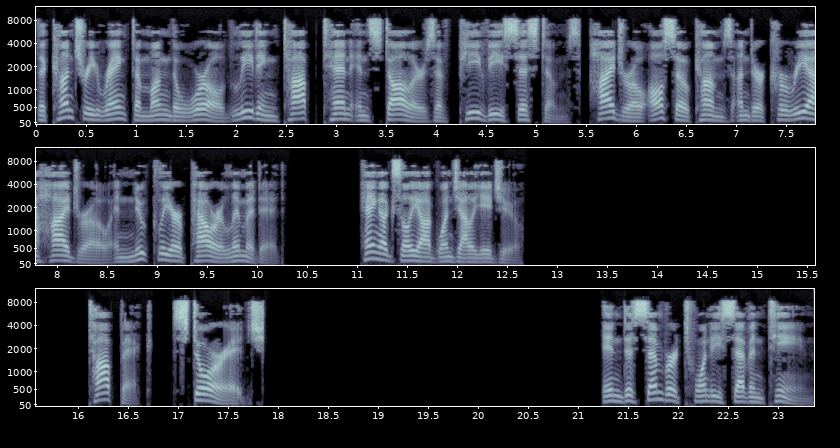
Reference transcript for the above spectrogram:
the country ranked among the world-leading top 10 installers of PV systems. Hydro also comes under Korea Hydro and Nuclear Power Limited. Topic: Storage In December 2017,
